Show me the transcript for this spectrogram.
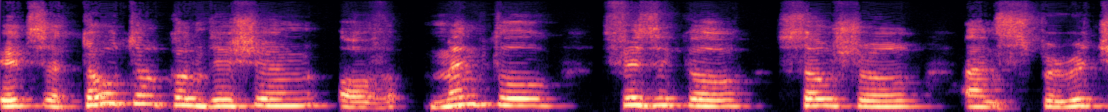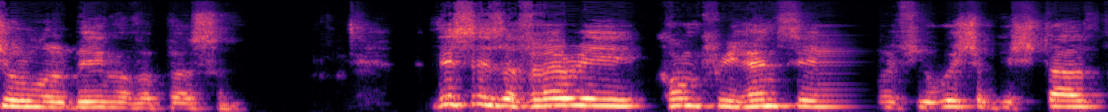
It's a total condition of mental, physical, social, and spiritual well-being of a person. This is a very comprehensive, if you wish, a gestalt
